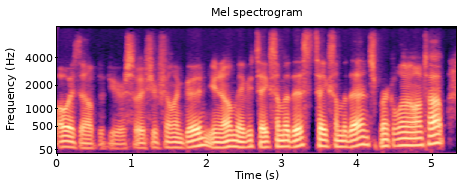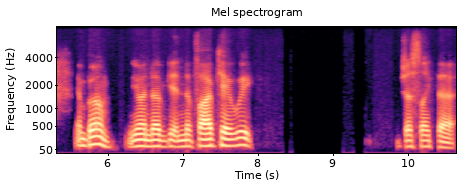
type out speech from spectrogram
Always to help the viewer. So if you're feeling good, you know, maybe take some of this, take some of that, and sprinkle it on top, and boom, you end up getting a 5K week. Just like that.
